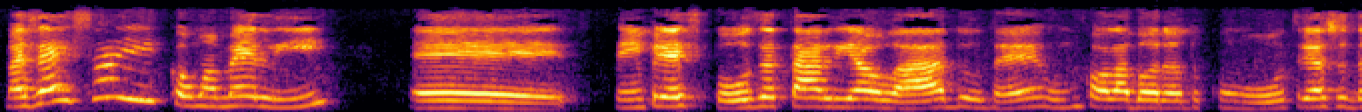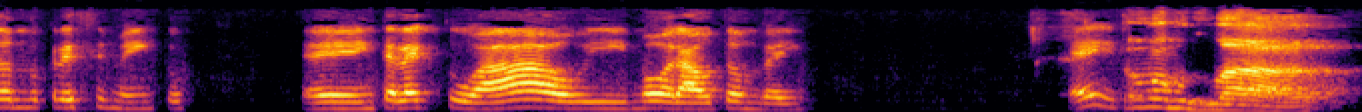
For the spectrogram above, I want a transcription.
Mas é isso aí, como a Meli, é, sempre a esposa está ali ao lado, né? Um colaborando com o outro e ajudando no crescimento é, intelectual e moral também. É isso. Então vamos lá,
